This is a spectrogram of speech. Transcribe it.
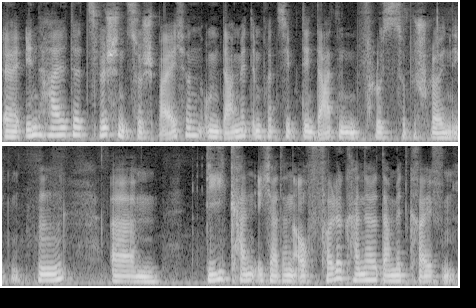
äh, Inhalte zwischenzuspeichern, um damit im Prinzip den Datenfluss zu beschleunigen. Mhm. Ähm, die kann ich ja dann auch volle Kanne damit greifen.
